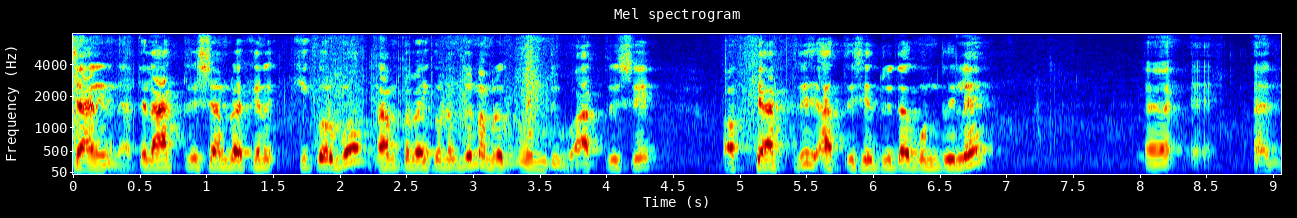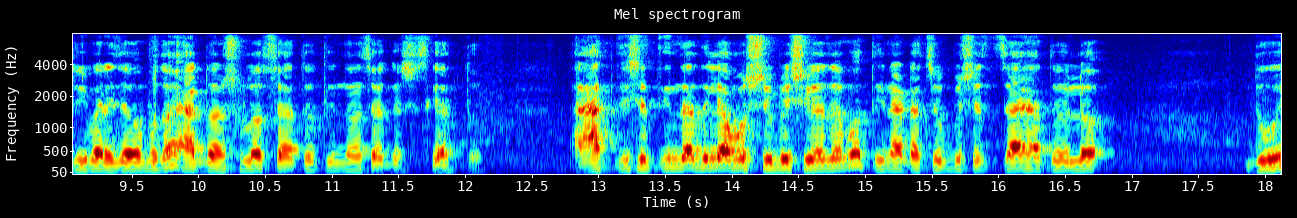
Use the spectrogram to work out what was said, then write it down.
জানি না। তাহলে আটত্রিশে আমরা এখানে কী করব? নামটা বাই করার জন্য আমরা গুণ দিব। আটত্রিশে অক্ষে আটত্রিশ আটত্রিশে দুইটা গুণ দিলে আহ, আহ, দুইবারে যাব বোধ হয় আট দশ ষোলো ছিয়াত্তর তিন দশ ছিয়াত্তর। আর আটত্রিশে তিনটা দিলে অবশ্যই বেশি হয়ে যাব। তিন আটা চব্বিশের চার হাতে হইল দুই,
